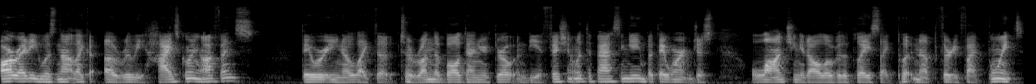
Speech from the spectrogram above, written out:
already was not like a really high scoring offense. They were, you know, like the to run the ball down your throat and be efficient with the passing game, but they weren't just launching it all over the place, like putting up 35 points.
